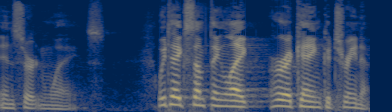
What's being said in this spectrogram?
in certain ways. We take something like Hurricane Katrina,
